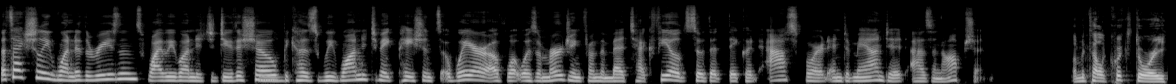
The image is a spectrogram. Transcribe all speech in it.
That's actually one of the reasons why we wanted to do the show mm-hmm. because we wanted to make patients aware of what was emerging from the medtech field so that they could ask for it and demand it as an option. Let me tell a quick story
